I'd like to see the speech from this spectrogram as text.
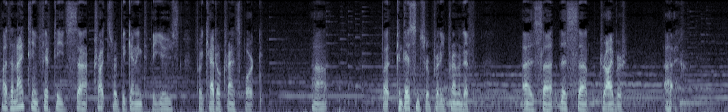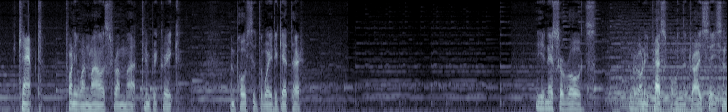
By the 1950s, uh, trucks were beginning to be used for cattle transport, uh, but conditions were pretty primitive as uh, this uh, driver uh, camped 21 miles from uh, Timber Creek and posted the way to get there. The initial roads were only passable in the dry season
